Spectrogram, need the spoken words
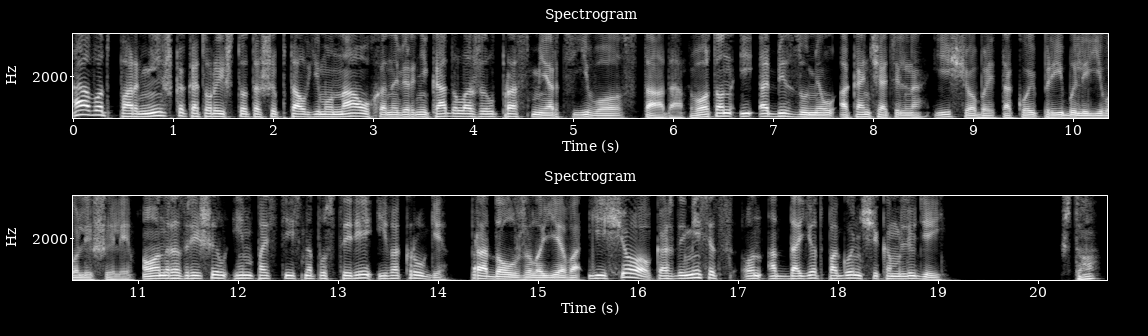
А вот парнишка, который что-то шептал ему на ухо, наверняка доложил про смерть его стада. Вот он и обезумел окончательно. Еще бы, такой прибыли его лишили. Он разрешил им пастись на пустыре и в округе. Продолжила Ева. Еще каждый месяц он отдает погонщикам людей. «Что?» —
